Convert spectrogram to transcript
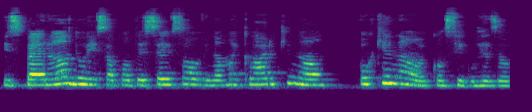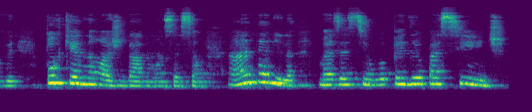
esperando isso acontecer e só ouvindo a mãe? Claro que não. Por que não eu consigo resolver? Por que não ajudar numa sessão? Ah, Dalila, mas assim eu vou perder o paciente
